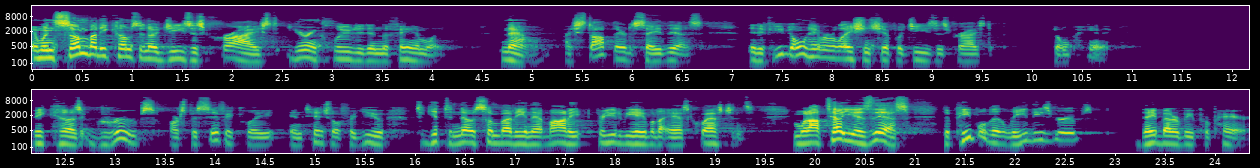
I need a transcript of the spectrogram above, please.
And when somebody comes to know Jesus Christ, you're included in the family. Now, I stop there to say this that if you don't have a relationship with Jesus Christ, don't panic. Because groups are specifically intentional for you to get to know somebody in that body, for you to be able to ask questions. And what I'll tell you is this the people that lead these groups, they better be prepared.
